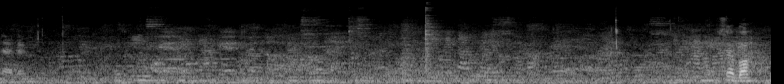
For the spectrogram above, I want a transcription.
ใหญ่เลยใช่ปะ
